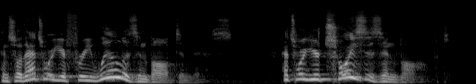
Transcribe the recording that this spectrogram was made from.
And so that's where your free will is involved in this. That's where your choice is involved.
